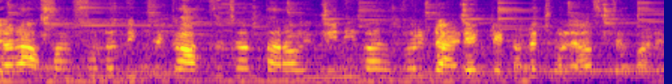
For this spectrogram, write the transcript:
যারা আসানসোলের দিক থেকে আসতে চান, তারা ওই মিনি বাস ধরে ডাইরেক্ট এখানে চলে আসতে পারে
